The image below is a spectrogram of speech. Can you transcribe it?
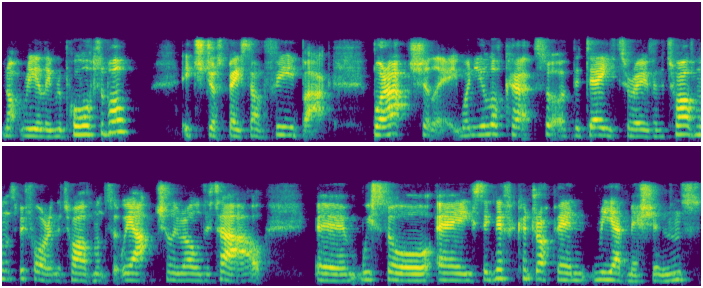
not really reportable. It's just based on feedback. But actually, when you look at sort of the data over the 12 months before and the 12 months that we actually rolled it out, um, we saw a significant drop in readmissions.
